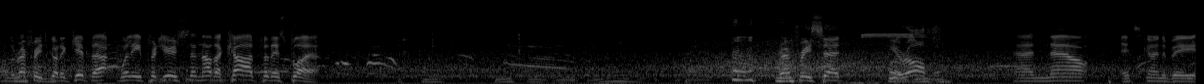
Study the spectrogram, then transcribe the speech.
Well, the referee's got to give that. Will he produce another card for this player? Just come on. Referee said, you're off. And now it's going to be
